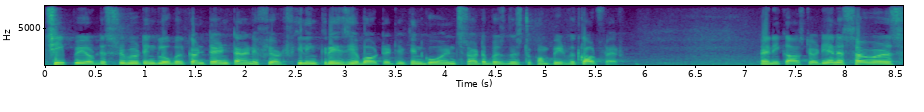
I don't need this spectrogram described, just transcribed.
cheap way of distributing global content and if you're feeling crazy about it you can go and start a business to compete with Cloudflare. Anycast your DNS servers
